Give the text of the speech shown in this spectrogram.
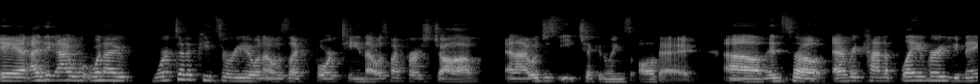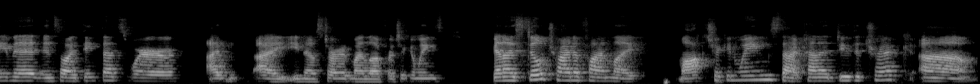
and I think I when I worked at a pizzeria when I was like 14, that was my first job and I would just eat chicken wings all day. Um, and so every kind of flavor, you name it. And so I think that's where I, I, you know, started my love for chicken wings. And I still try to find like mock chicken wings that kind of do the trick. Um,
